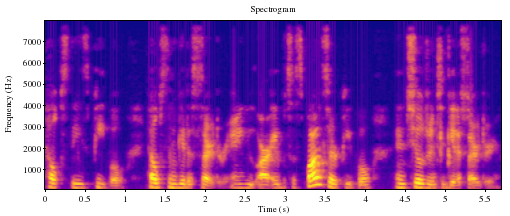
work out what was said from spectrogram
helps these people, helps them get a surgery, and you are able to sponsor people and children to get a surgery.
